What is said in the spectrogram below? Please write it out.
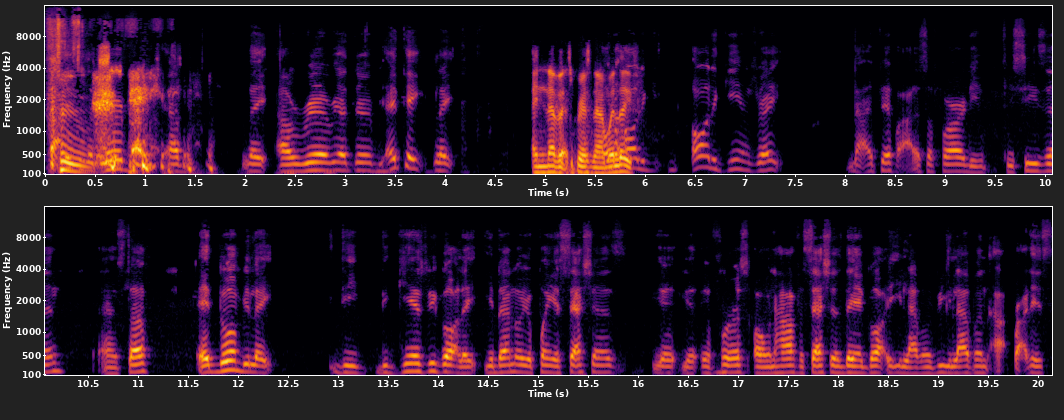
practice a derby. um, like a real, real derby. I think like I never experienced that in all, my the, life. all, the, all the games, right? That I play for Alice Safari, the preseason and stuff. It don't be like the the games we got. Like you don't know you're playing your sessions, your, your, your first hour and a half of sessions. Then you got eleven v eleven at practice.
